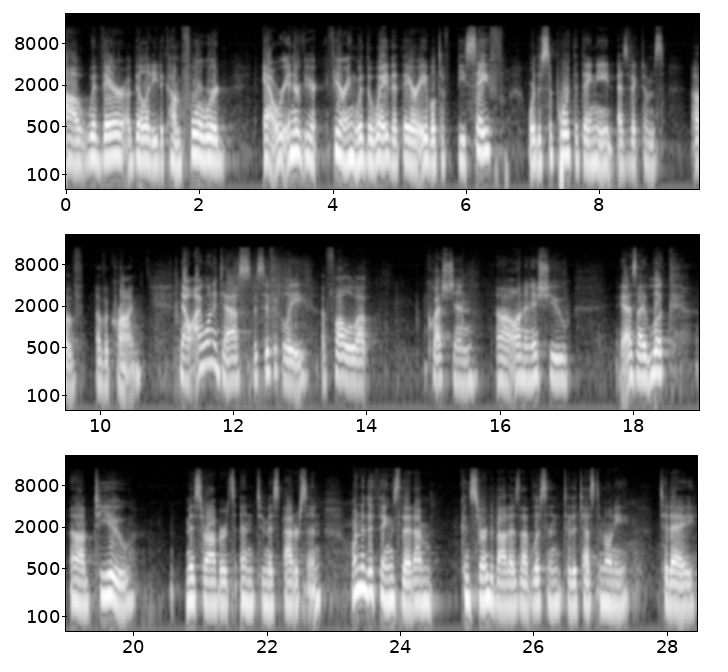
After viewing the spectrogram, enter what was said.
uh, with their ability to come forward uh, or interfering with the way that they are able to be safe or the support that they need as victims of, of a crime. Now, I wanted to ask specifically a follow-up question uh, on an issue as I look uh, to you, Ms. Roberts, and to Ms. Patterson. One of the things that I'm concerned about as I've listened to the testimony today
